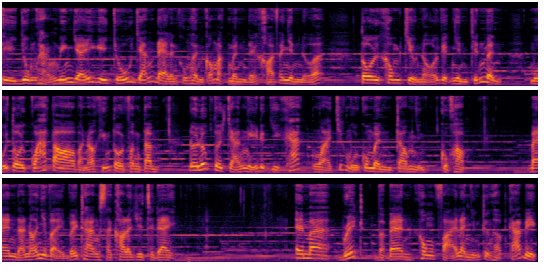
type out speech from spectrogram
thì dùng hẳn miếng giấy ghi chú dán đè lên khung hình có mặt mình để khỏi phải nhìn nữa. Tôi không chịu nổi việc nhìn chính mình, mũi tôi quá to và nó khiến tôi phân tâm. Đôi lúc tôi chẳng nghĩ được gì khác ngoài chiếc mũi của mình trong những cuộc họp. Ben đã nói như vậy với trang Psychology Today. Emma, Britt và Ben không phải là những trường hợp cá biệt.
